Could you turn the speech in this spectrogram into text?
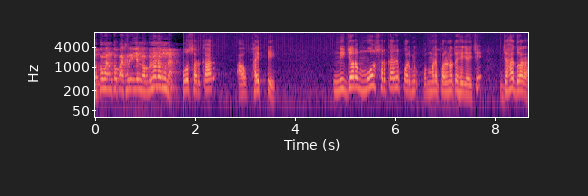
ଲୋକମାନଙ୍କ ପାଖରେ ଇଏ ନଗ୍ନ ନମୁନା ମୋ ସରକାର ଆଉ ଫାଇଭ୍ ଟି ନିଜର ମୋର ସରକାରରେ ମାନେ ପରିଣତ ହୋଇଯାଇଛି ଯାହାଦ୍ୱାରା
